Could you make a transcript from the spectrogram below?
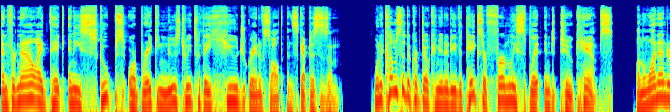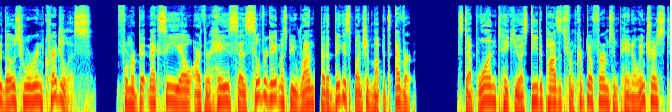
And for now, I'd take any scoops or breaking news tweets with a huge grain of salt and skepticism. When it comes to the crypto community, the takes are firmly split into two camps. On the one end are those who are incredulous. Former BitMEX CEO Arthur Hayes says Silvergate must be run by the biggest bunch of Muppets ever. Step 1 Take USD deposits from crypto firms and pay no interest.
